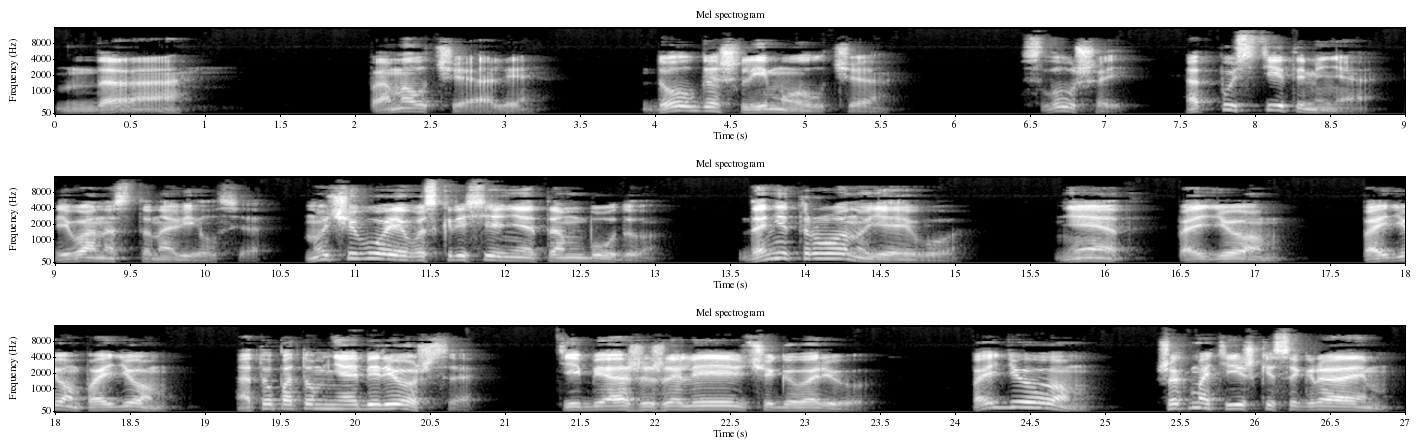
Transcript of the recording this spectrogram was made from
«Да...» Помолчали. Долго шли молча. «Слушай, отпусти ты меня!» Иван остановился. «Ну чего я в воскресенье там буду? Да не трону я его!» «Нет, пойдем, пойдем, пойдем, а то потом не оберешься. Тебя же жалеючи говорю. Пойдем, шахматишки сыграем.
